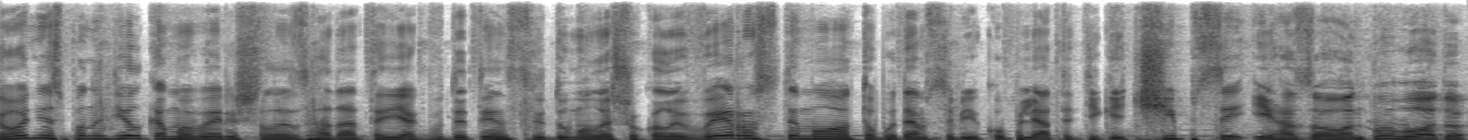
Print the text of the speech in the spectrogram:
Сьогодні з понеділка ми вирішили згадати, як в дитинстві думали, що коли виростемо, то будемо собі купляти тільки чіпси і газовану воду,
